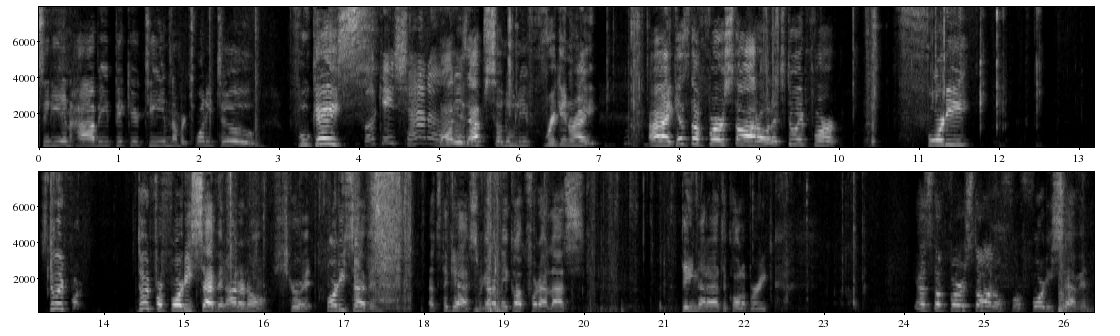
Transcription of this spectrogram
Obsidian Hobby. Pick your team, number 22. Full case. Full case channel. That is absolutely freaking right. All right, guess the first auto. Let's do it for 40. Let's do it for do it for 47. I don't know. Screw it. 47. That's the guess. We got to make up for that last thing that I had to call a break. That's the first auto for 47.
